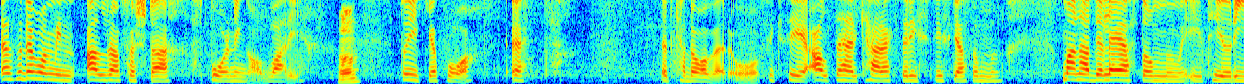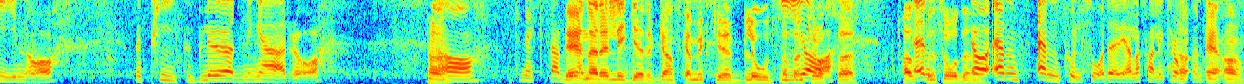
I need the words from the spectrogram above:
Alltså det var min allra första spårning av varg. Ja. Då gick jag på ett, ett kadaver och fick se allt det här karaktäristiska som man hade läst om i teorin och med pipblödningar och Ja. ja, knäckta Det är ben. när det ligger ganska mycket blod för att de Ja. krossar halspulsådern. Ja, en, en pulsåder i alla fall i kroppen. Ja, ja,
